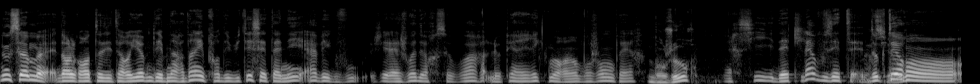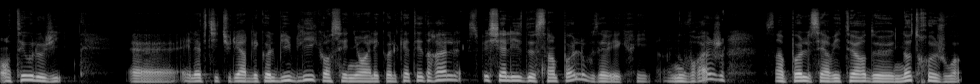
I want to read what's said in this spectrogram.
Nous sommes dans le grand auditorium des Bernardins et pour débuter cette année avec vous, j'ai la joie de recevoir le père Éric Morin. Bonjour mon père. Bonjour. Merci d'être là. Vous êtes docteur en, théologie, euh, élève titulaire de l'école biblique, enseignant à l'école cathédrale, spécialiste de Saint Paul. Vous avez écrit un ouvrage, Saint Paul, serviteur de notre joie,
